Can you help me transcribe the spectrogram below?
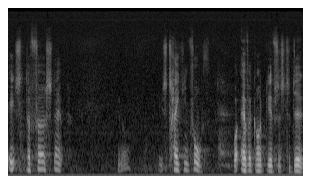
it's the first step. You know, it's taking forth whatever God gives us to do.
